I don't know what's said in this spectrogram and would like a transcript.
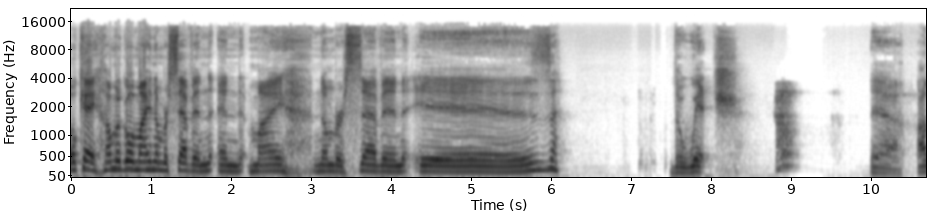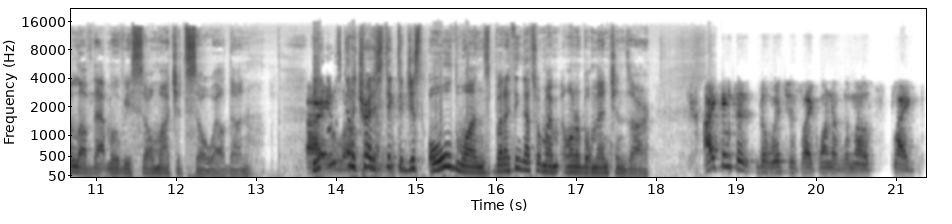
Okay, I'm gonna go with my number seven, and my number seven is The Witch. Yeah, I love that movie so much. It's so well done. I, I was gonna try to that stick to just old ones, but I think that's what my honorable mentions are. I think that The Witch is like one of the most like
